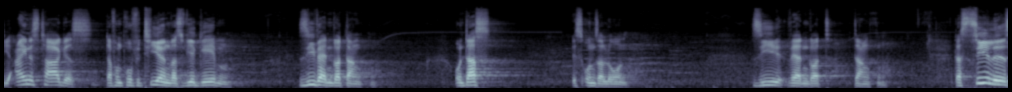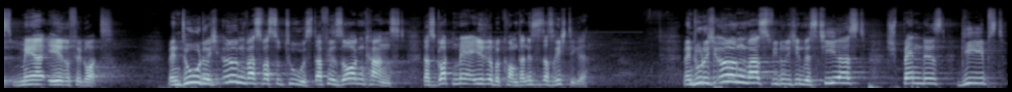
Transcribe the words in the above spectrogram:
die eines Tages davon profitieren, was wir geben, sie werden Gott danken. Und das ist unser Lohn. Sie werden Gott danken. Das Ziel ist mehr Ehre für Gott. Wenn du durch irgendwas, was du tust, dafür sorgen kannst, dass Gott mehr Ehre bekommt, dann ist es das Richtige. Wenn du durch irgendwas, wie du dich investierst, spendest, gibst,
